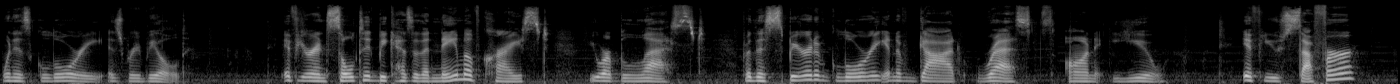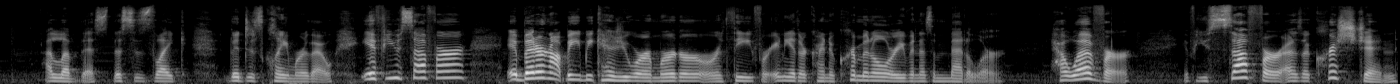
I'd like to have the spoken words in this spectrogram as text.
when his glory is revealed. If you're insulted because of the name of Christ, you are blessed, for the Spirit of glory and of God rests on you. If you suffer, I love this. This is like the disclaimer though. If you suffer, it better not be because you were a murderer or a thief or any other kind of criminal or even as a meddler. However, if you suffer as a Christian,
